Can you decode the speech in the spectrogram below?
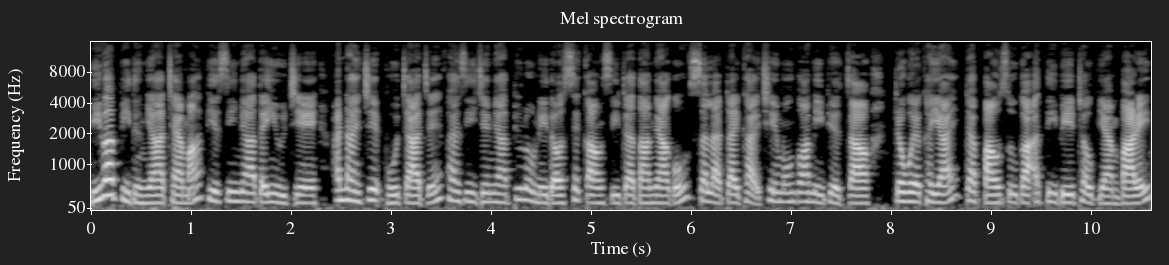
မိဘပြည်သူများထံမှပစ္စည်းများသိမ်းယူခြင်းအနိုင်ကျင့်ဗိုလ်ကြခြင်းဖန်ဆီးခြင်းများပြုလုပ်နေသောစစ်ကောင်စီတပ်သားများကိုဆက်လက်တိုက်ခိုက်ချေမှုန်းသွားမည်ဖြစ်ကြောင်းတဝဲခရိုင်တပ်ပေါင်းစုကအသိပေးထုတ်ပြန်ပါတယ်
